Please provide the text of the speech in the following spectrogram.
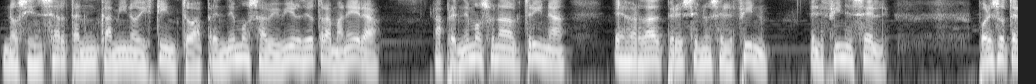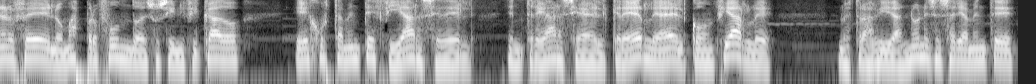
nos inserta en un camino distinto, aprendemos a vivir de otra manera, aprendemos una doctrina, es verdad, pero ese no es el fin, el fin es Él. Por eso tener fe en lo más profundo de su significado es justamente fiarse de Él, entregarse a Él, creerle a Él, confiarle nuestras vidas, no necesariamente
